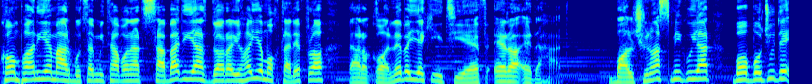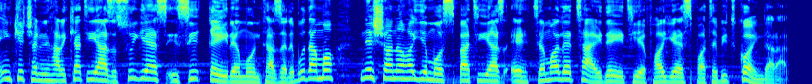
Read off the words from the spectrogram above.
کمپانی مربوطه می تواند سبدی از دارایی های مختلف را در قالب یک ETF ارائه دهد. بالچوناس می‌گوید با وجود اینکه چنین حرکتی از سوی SEC غیر منتظره بود اما نشانه های مثبتی از احتمال تایید ETF های اثبات بیت کوین دارد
